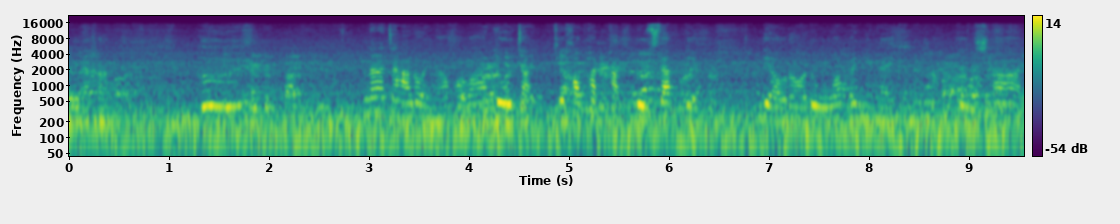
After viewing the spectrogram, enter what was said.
ยนะคะ น่าจะอร่อยนะ เพราะว่าดูจากที่เขาผัดผัดดูแซ่บเดียว เดี๋ยวรอดูว่าเป็นยังไงกันนะคะรสชาติ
